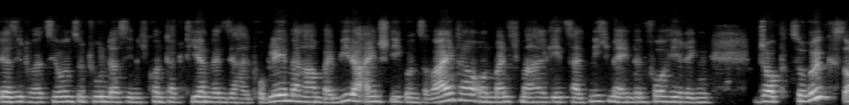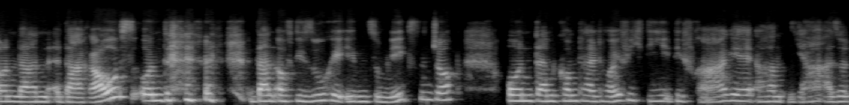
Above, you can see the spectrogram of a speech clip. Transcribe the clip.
der Situation zu tun, dass sie mich kontaktieren, wenn sie halt Probleme haben beim Wiedereinstieg und so weiter. Und manchmal geht es halt nicht mehr in den vorherigen Job zurück, sondern da raus und dann auf die Suche eben zum nächsten Job. Und dann kommt halt häufig die, die Frage, ähm, ja, also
